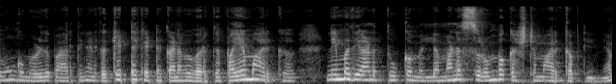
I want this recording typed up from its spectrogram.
தூங்கும் பொழுது பார்த்தீங்க எனக்கு கெட்ட கெட்ட கனவு வருது பயமாக இருக்குது நிம்மதியான தூக்கம் இல்லை மனசு ரொம்ப கஷ்டமாக இருக்குது அப்படின்னு.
